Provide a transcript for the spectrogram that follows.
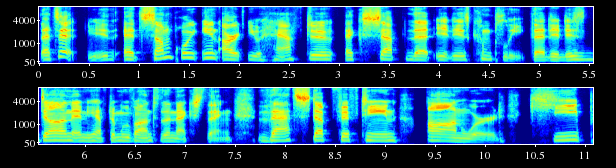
that's it. At some point in art you have to accept that it is complete that it is done and you have to move on to the next thing. That's step 15 onward. Keep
